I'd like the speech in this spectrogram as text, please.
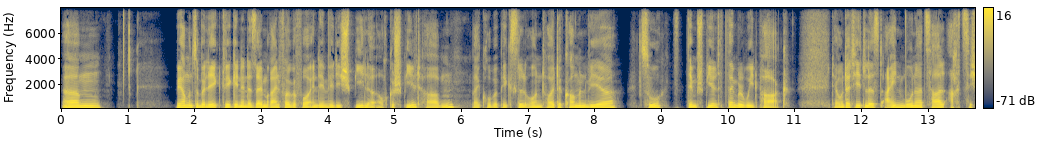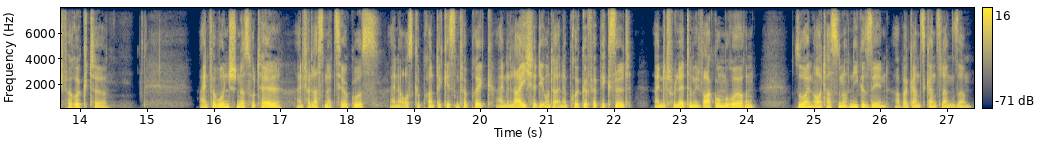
Ähm, wir haben uns überlegt, wir gehen in derselben Reihenfolge vor, indem wir die Spiele auch gespielt haben bei Grobe Pixel. Und heute kommen wir zu dem Spiel Thimbleweed Park. Der Untertitel ist Einwohnerzahl 80 Verrückte. Ein verwunschenes Hotel, ein verlassener Zirkus, eine ausgebrannte Kissenfabrik, eine Leiche, die unter einer Brücke verpixelt, eine Toilette mit Vakuumröhren. So ein Ort hast du noch nie gesehen, aber ganz, ganz langsam.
